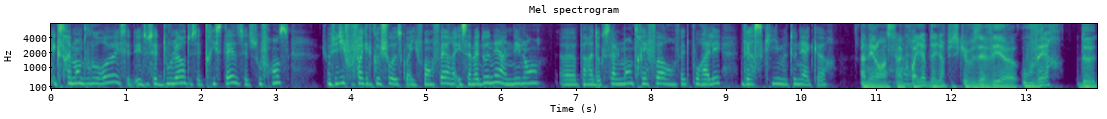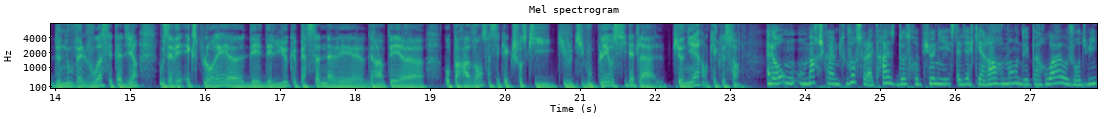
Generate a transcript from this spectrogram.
extrêmement douloureux et, de cette douleur de cette tristesse de cette souffrance je me suis dit il faut faire quelque chose quoi il faut en faire. Et ça m'a donné un élan euh, paradoxalement très fort en fait pour aller vers ce qui me tenait à cœur. Un élan assez incroyable d'ailleurs puisque vous avez euh, ouvert de, nouvelles voies, c'est-à-dire vous avez exploré euh, des, lieux que personne n'avait euh, grimpé euh, auparavant. Ça, c'est quelque chose qui, vous plaît aussi d'être la pionnière en quelque sorte? Alors, on, marche quand même toujours sur la trace d'autres pionniers, c'est-à-dire qu'il y a rarement des parois aujourd'hui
